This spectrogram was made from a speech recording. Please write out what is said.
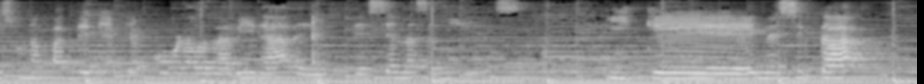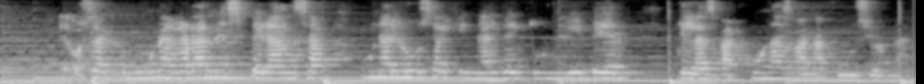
es una pandemia que ha cobrado la vida de decenas de miles y que necesita, o sea, como una gran esperanza, una luz al final del túnel, ver que las vacunas van a funcionar.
